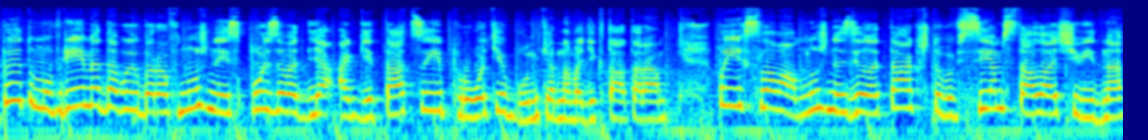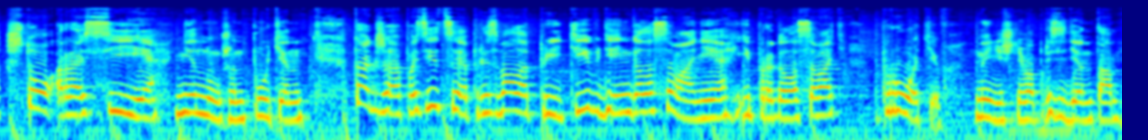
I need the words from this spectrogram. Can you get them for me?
Поэтому время до выборов нужно использовать для агитации против бункерного диктатора. По их словам, нужно сделать так, чтобы всем стало очевидно, что России не нужен Путин. Также оппозиция призвала прийти в день голосования и проголосовать против нынешнего президента.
